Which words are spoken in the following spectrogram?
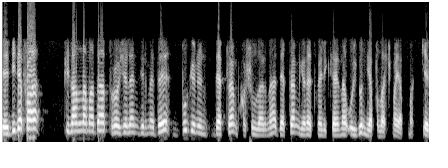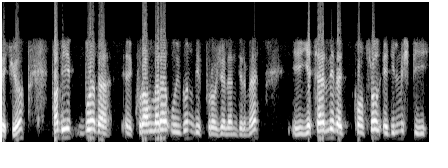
E, bir defa planlamada, projelendirmede bugünün deprem koşullarına, deprem yönetmeliklerine uygun yapılaşma yapmak gerekiyor. Tabii burada e, kurallara uygun bir projelendirme e, yeterli ve kontrol edilmiş bir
